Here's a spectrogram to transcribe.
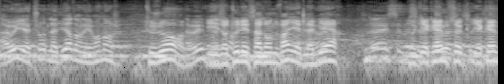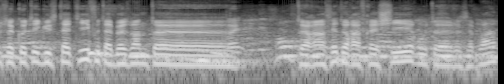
ah oui, il y a toujours de la bière dans les vendanges. Toujours. Ah et dans tous les salons de vin, il y a de la ah bière. Donc il y, a quand même ce, il y a quand même ce côté gustatif où tu as besoin de te, te, rincer, de rafraîchir ou te, je sais pas.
